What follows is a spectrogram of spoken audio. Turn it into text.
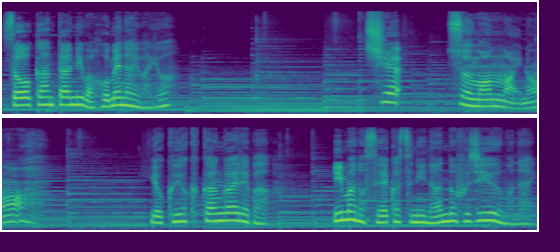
そう簡単には褒めないわよ。ちえつまんないな。よくよく考えれば今の生活に何の不自由もない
